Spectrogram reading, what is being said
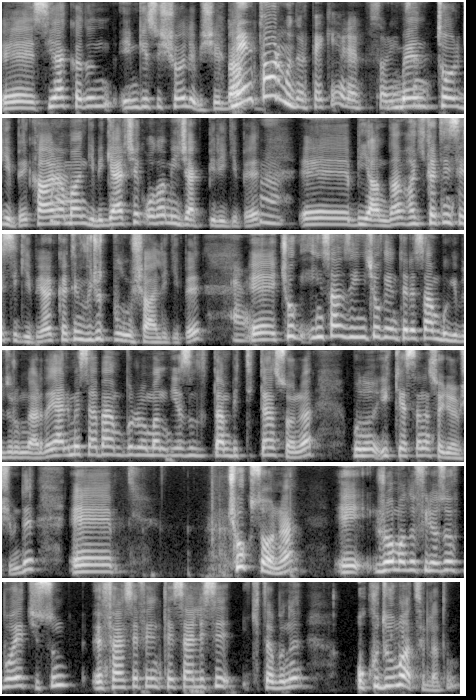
Ee, siyah kadın imgesi şöyle bir şey. Ben Mentor mudur peki? Öyle sorayım sana. mentor gibi, kahraman gibi, gerçek olamayacak biri gibi. Hı, ee, bir yandan hakikatin sesi gibi, hakikatin vücut bulmuş hali gibi. evet. Ee, çok insan zihni çok enteresan bu gibi durumlarda. Yani mesela ben bu roman yazıldıktan bittikten sonra bunu ilk kez sana söylüyorum şimdi. Ee, çok sonra e, Romalı filozof Boethius'un e, Felsefenin Tesellisi kitabını okuduğumu hatırladım.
